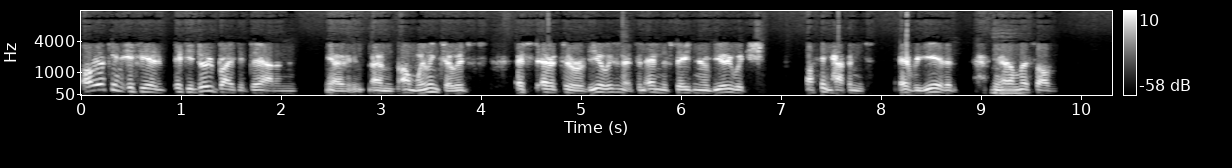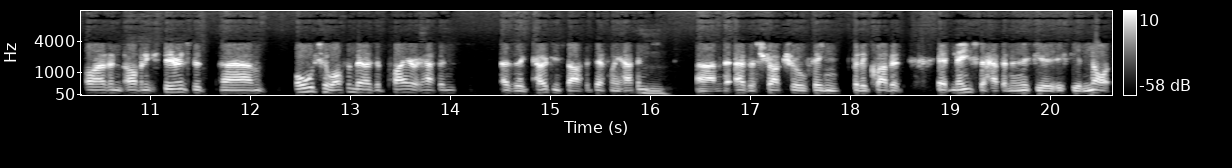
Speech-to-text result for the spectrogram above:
I reckon if you if you do break it down, and you know, and I'm willing to, it's it's it's a review, isn't it? It's an end of season review, which I think happens every year. That you know, mm. unless I've I haven't I haven't experienced it um, all too often, but as a player, it happens. As a coaching staff, it definitely happens. Mm. Um, as a structural thing for the club, it it needs to happen. And if you if you're not,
